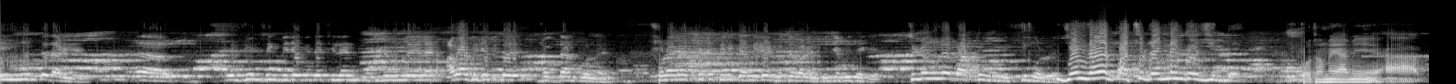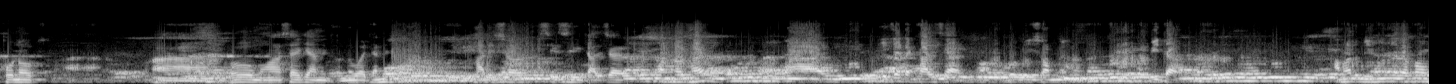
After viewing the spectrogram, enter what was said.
এই মুহূর্তে দাঁড়িয়ে। আহ, অর্জুন সিং বিজেপিতে ছিলেন তৃণমূলে এলেন আবার বিজেপিতে যোগদান করলেন। শোনা যাচ্ছে যে তিনি ক্যান্ডিডেট হতে পারেন বিজেপি থেকে। তৃণমূলের প্রার্থভূমি কি বলবেন? যে পাচ্ছে ব্যাং ব্যাং করে জিতবে। প্রথমে আমি আহ, ভৌ মহাশয়কে আমি ধন্যবাদ জানাই। হালিশহর শ্রী শ্রী কালচার অন্নধার, আর যে একটা কালচার কবি সম্মেলন, কবিতা। আমরা বিভিন্ন রকম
